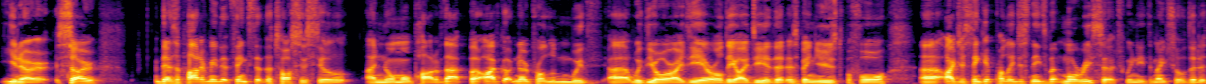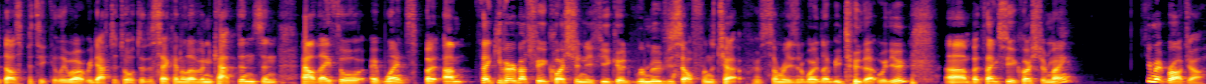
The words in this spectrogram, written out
you know, so there's a part of me that thinks that the toss is still a normal part of that, but I've got no problem with uh, with your idea or the idea that has been used before. Uh, I just think it probably just needs a bit more research. We need to make sure that it does particularly work. We'd have to talk to the second eleven captains and how they thought it went. But um, thank you very much for your question. If you could remove yourself from the chat, for some reason it won't let me do that with you. Um, but thanks for your question, mate. You met Raja.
